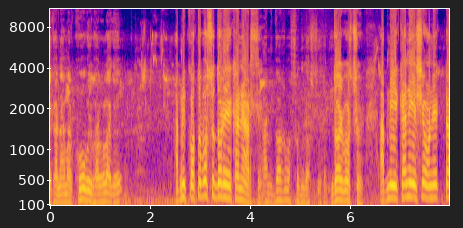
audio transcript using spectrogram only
এখানে আমার খুবই ভালো লাগে। আপনি কত বছর ধরে এখানে আসছেন? আমি দশ বছর ধরে আসছি এখানে। দশ বছর। আপনি এখানে এসে অনেকটা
